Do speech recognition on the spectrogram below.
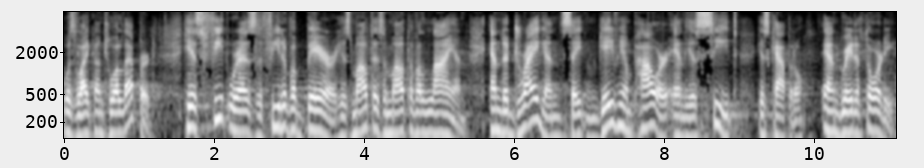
was like unto a leopard. His feet were as the feet of a bear, his mouth as the mouth of a lion. And the dragon, Satan, gave him power and his seat, his capital, and great authority.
